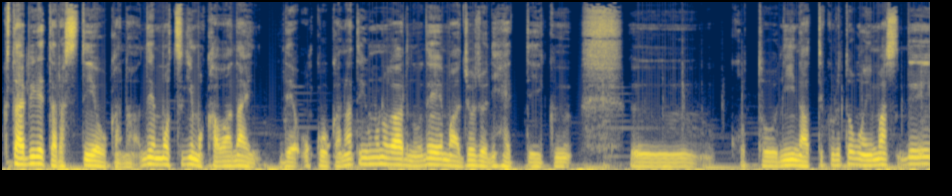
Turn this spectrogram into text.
くたびれたら捨てようかな。でもう次も買わないでおこうかなというものがあるので、まあ、徐々に減っていく。ことになってくると思います。で、え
